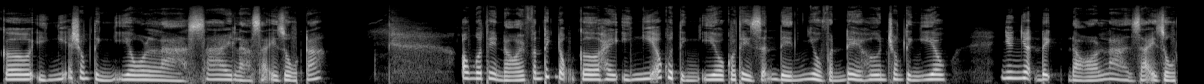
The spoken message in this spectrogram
cơ ý nghĩa trong tình yêu là sai là dại dột á Ông có thể nói phân tích động cơ hay ý nghĩa của tình yêu có thể dẫn đến nhiều vấn đề hơn trong tình yêu, nhưng nhận định đó là dại dột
